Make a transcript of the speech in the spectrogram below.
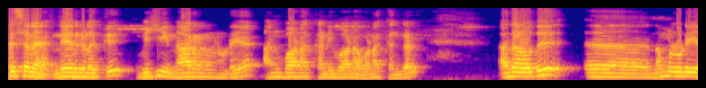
பேசுகிற நேர்களுக்கு விஜி நாராயணனுடைய அன்பான கனிவான வணக்கங்கள். அதாவது நம்மளுடைய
